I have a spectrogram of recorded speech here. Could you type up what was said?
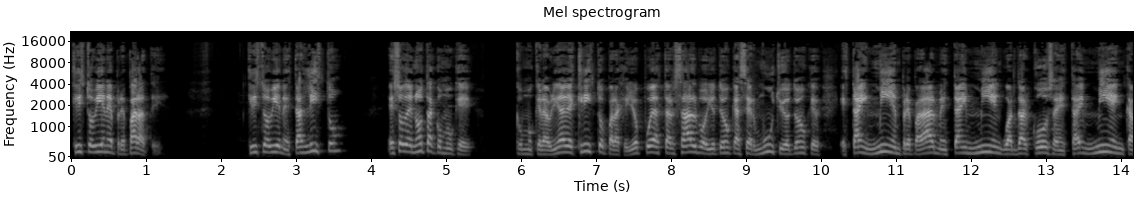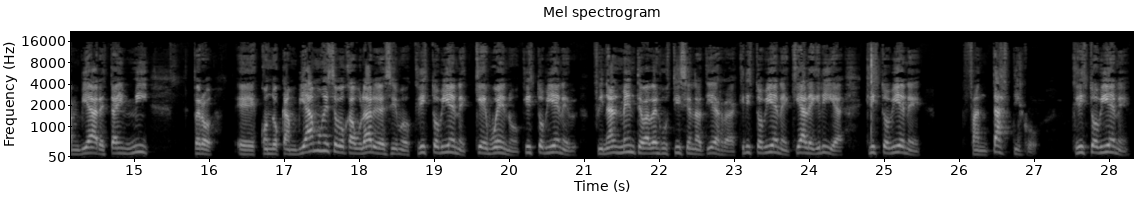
Cristo viene, prepárate. Cristo viene, ¿estás listo? Eso denota como que como que la venida de Cristo para que yo pueda estar salvo, yo tengo que hacer mucho, yo tengo que, está en mí en prepararme, está en mí en guardar cosas, está en mí en cambiar, está en mí. Pero eh, cuando cambiamos ese vocabulario decimos, Cristo viene, qué bueno, Cristo viene, finalmente va a haber justicia en la tierra, Cristo viene, qué alegría, Cristo viene, fantástico, Cristo viene,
